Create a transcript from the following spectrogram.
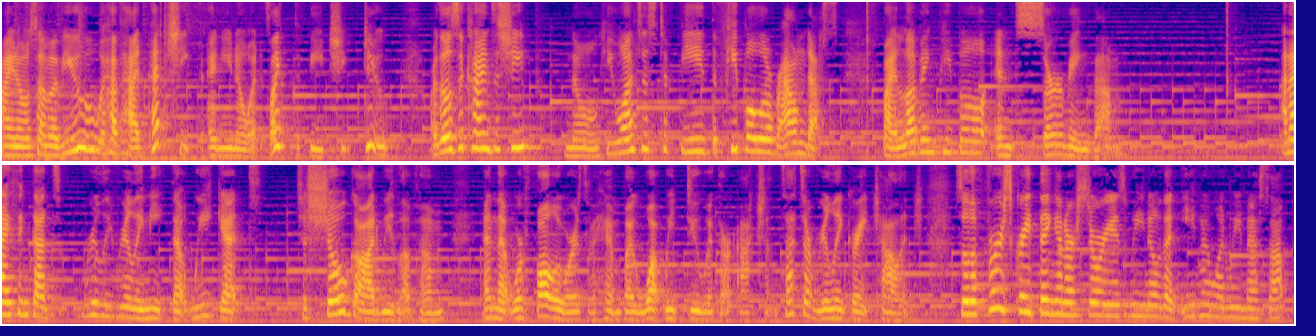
I know some of you have had pet sheep and you know what it's like to feed sheep too. Are those the kinds of sheep? No, he wants us to feed the people around us by loving people and serving them. And I think that's really, really neat that we get to show God we love him and that we're followers of him by what we do with our actions. That's a really great challenge. So the first great thing in our story is we know that even when we mess up,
